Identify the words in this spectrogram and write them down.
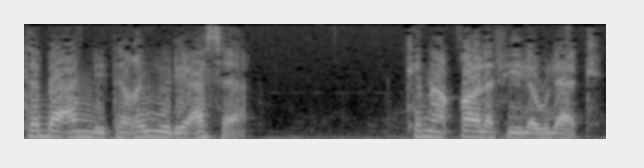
تبعا لتغير عسى. كما قال في لولاك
